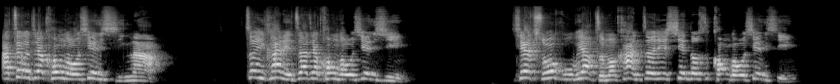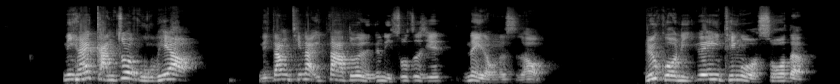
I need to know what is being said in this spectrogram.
啊，这个叫空头现行啦。这一看你知道叫空头现行。现在所有股票怎么看？这些线都是空头线型，你还敢做股票？你当听到一大堆人跟你说这些内容的时候，如果你愿意听我说的，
